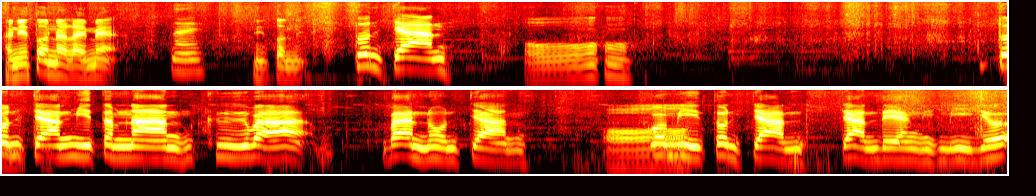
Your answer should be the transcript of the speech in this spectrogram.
อันนี้ต้นอะไรแม่ ไหน นี่ต้นนี้ ต้นจาน โอ้ ต้นจานมีตำนานคือว่าบ้านโนนจาน อ๋อ ก็มีต้นจานจานแดงนี่มีเยอะ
